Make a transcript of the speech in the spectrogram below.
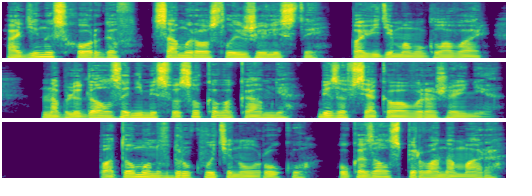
Один из хоргов, самый рослый и жилистый, по-видимому, главарь, наблюдал за ними с высокого камня, безо всякого выражения. Потом он вдруг вытянул руку, указал сперва на Мара,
